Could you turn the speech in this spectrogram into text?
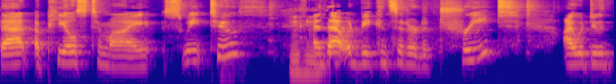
That appeals to my sweet tooth, Mhm. and that would be considered a treat. I would do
